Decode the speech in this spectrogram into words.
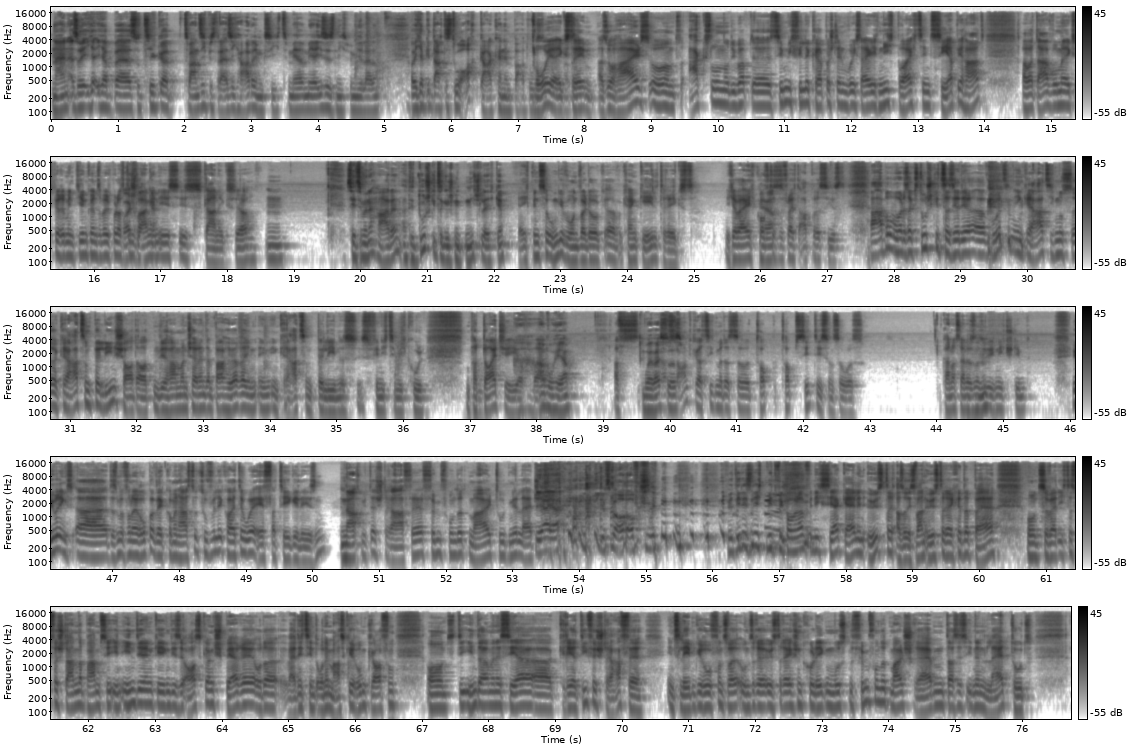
Nein, also ich, ich habe äh, so circa 20 bis 30 Haare im Gesicht. Mehr, mehr ist es nicht bei mir leider. Aber ich habe gedacht, dass du auch gar keinen Bartwuchs hast. Oh ja, extrem. Also Hals und Achseln und überhaupt äh, ziemlich viele Körperstellen, wo ich es eigentlich nicht bräuchte, sind sehr behaart. Aber da, wo man experimentieren kann, zum Beispiel auf den Wangen, ist, ist gar nichts. Ja. Mhm. Seht ihr meine Haare? Hat die Duschskizze geschnitten, nicht schlecht, gell? Ja, ich bin so ungewohnt, weil du äh, kein Gel trägst. Ich habe eigentlich gehofft, ja. dass du es vielleicht abrasierst. Ah, apropos, weil du sagst Duschkizza, sie hat ja äh, Wurzeln in Graz. Ich muss äh, Graz und Berlin shoutouten. Wir haben anscheinend ein paar Hörer in, in, in Graz und Berlin. Das, das finde ich ziemlich cool. Ein paar Deutsche hier auch. Ah, woher? Auf, woher weißt auf du das? Soundcloud sieht man das so Top, Top Cities und sowas. Kann auch sein, dass mhm. das natürlich nicht stimmt. Übrigens, äh, dass wir von Europa wegkommen, hast du zufällig heute ORF.at gelesen? Na. Das mit der Strafe 500 Mal tut mir leid. Ja, ja, ich hab's mir auch aufgeschrieben. Für die, die es nicht mitbekommen haben, finde ich sehr geil. In Österreich, also es waren Österreicher dabei und soweit ich das verstanden habe, haben sie in Indien gegen diese Ausgangssperre oder, weiß nicht, sind ohne Maske rumgelaufen und die Inder haben eine sehr äh, kreative Strafe ins Leben gerufen. Und zwar unsere österreichischen Kollegen mussten 500 Mal schreiben, dass es ihnen leid tut.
